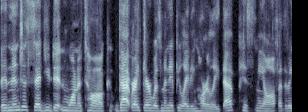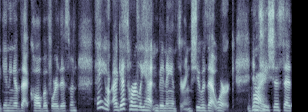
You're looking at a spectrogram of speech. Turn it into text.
the ninjas said you didn't want to talk that right there was manipulating harley that pissed me off at the beginning of that call before this one hey i guess harley hadn't been answering she was at work and Right. tisha said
